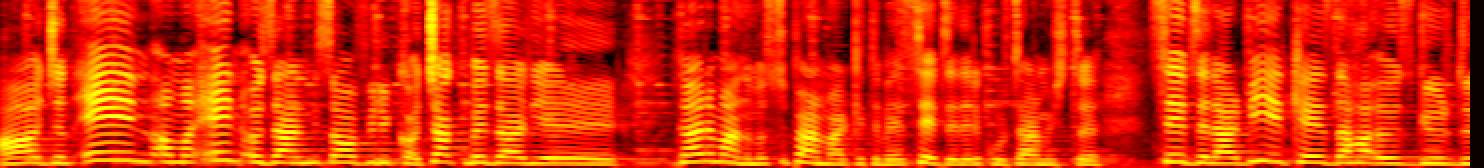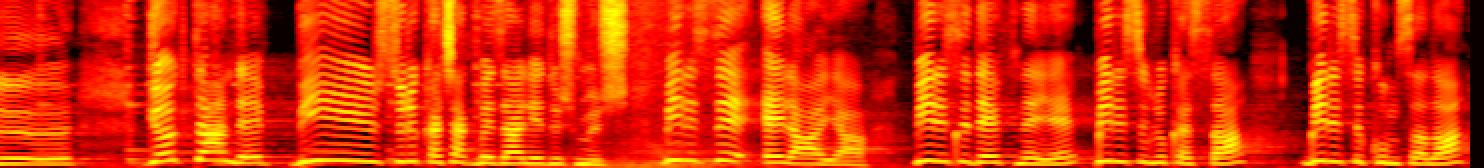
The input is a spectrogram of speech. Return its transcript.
ağacın en ama en özel misafiri kaçak bezelye. Kahramanımız süpermarketi ve sebzeleri kurtarmıştı. Sebzeler bir kez daha özgürdü. Gökten de bir sürü kaçak bezelye düşmüş. Birisi Ela'ya, birisi Defne'ye, birisi Lukas'a, Birisi Kumsal'a,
